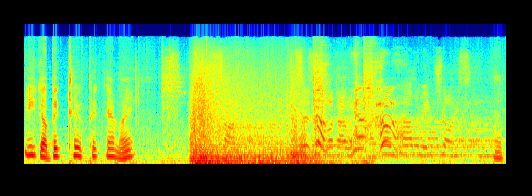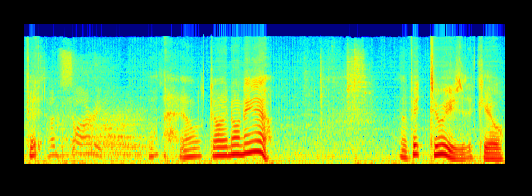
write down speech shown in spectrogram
You got a big toothpick there, mate. Sorry. This isn't what I want. I don't have any choice. A bit... I'm sorry. What the hell's going on here? A bit too easy to kill.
